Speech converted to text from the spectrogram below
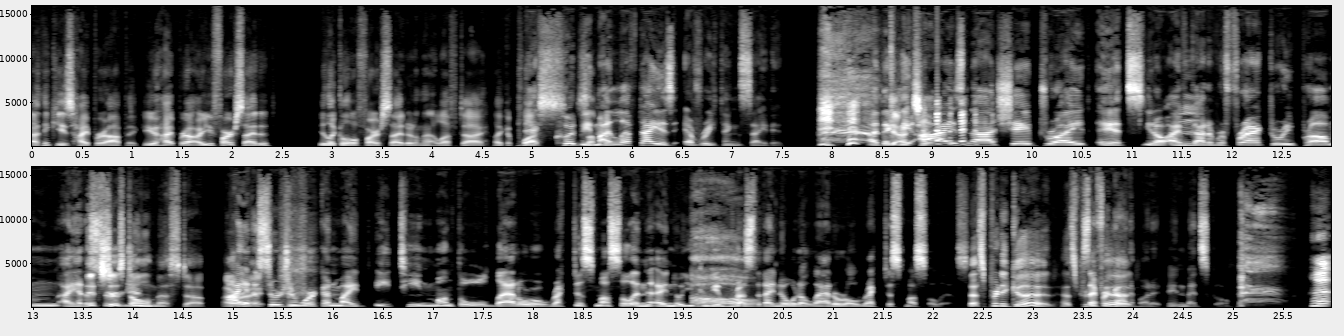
I think he's hyperopic. Are you hyper? Are you farsighted? You look a little farsighted on that left eye, like a plus. that could be. My left eye is everything sighted. I think Gotcha. the eye's not shaped right. It's you know I've got a hmm. refractory problem. I had a It's surgeon, just all messed up. All I had a surgeon work on my 18 month old lateral rectus muscle, and I know you can be Oh. impressed that I know what a lateral rectus muscle is That's pretty good. That's because I pretty forgot about it in med school.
